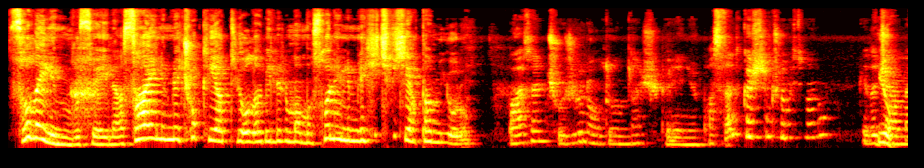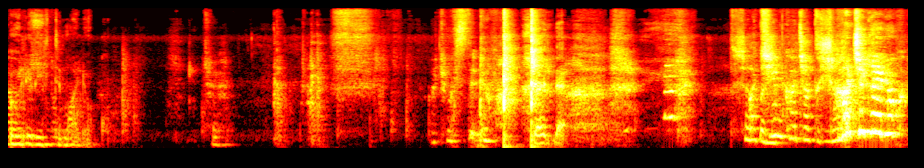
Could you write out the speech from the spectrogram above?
Sol elim bu Süheyla. Sağ elimle çok iyi atıyor olabilirim ama sol elimle hiçbir şey atamıyorum. Bazen çocuğun olduğundan şüpheleniyorum. Hastanede kaçırmış olabilir mi? Ya da Yok öyle bir ihtimal yok. Tüh. Açmak istemiyorum. Ben de. Dışarıda, Açayım kaçak. dışarı- Kaçak yer yok.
